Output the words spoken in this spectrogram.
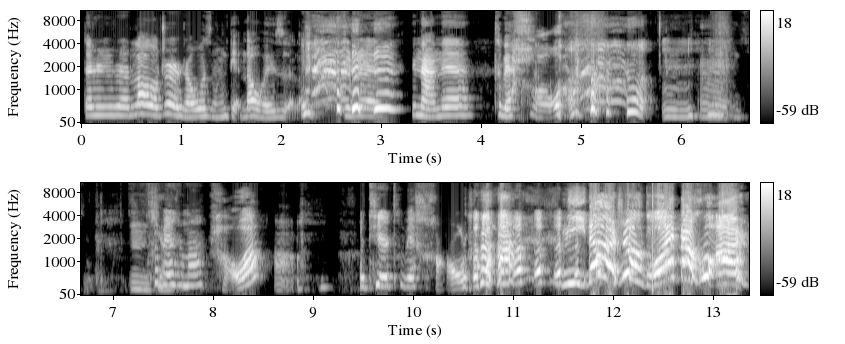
但是就是唠到这儿的时候，我只能点到为止了。就是那男的特别好，嗯，嗯嗯，特别什么好啊！啊？我听着特别豪了。你到底是有多爱大款儿？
